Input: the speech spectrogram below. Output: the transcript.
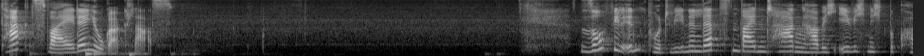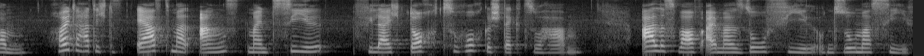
Tag 2 der Yoga-Class. So viel Input wie in den letzten beiden Tagen habe ich ewig nicht bekommen. Heute hatte ich das erste Mal Angst, mein Ziel vielleicht doch zu hoch gesteckt zu haben. Alles war auf einmal so viel und so massiv.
